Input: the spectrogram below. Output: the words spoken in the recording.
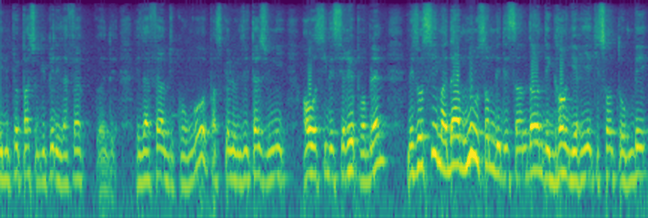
il ne peut pas s'occuper des affaires, des affaires du Congo parce que les États-Unis ont aussi des sérieux problèmes. Mais aussi, madame, nous, nous sommes des descendants des grands guerriers qui sont tombés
